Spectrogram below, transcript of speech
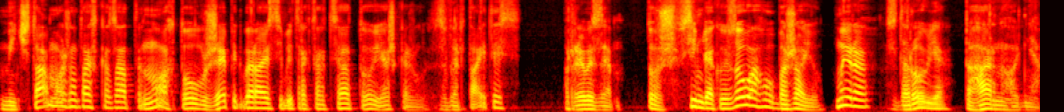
мічта, можна так сказати. Ну, а хто вже підбирає собі тракторця, то я ж кажу, звертайтесь, привеземо. Тож, всім дякую за увагу, бажаю мира, здоров'я та гарного дня.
